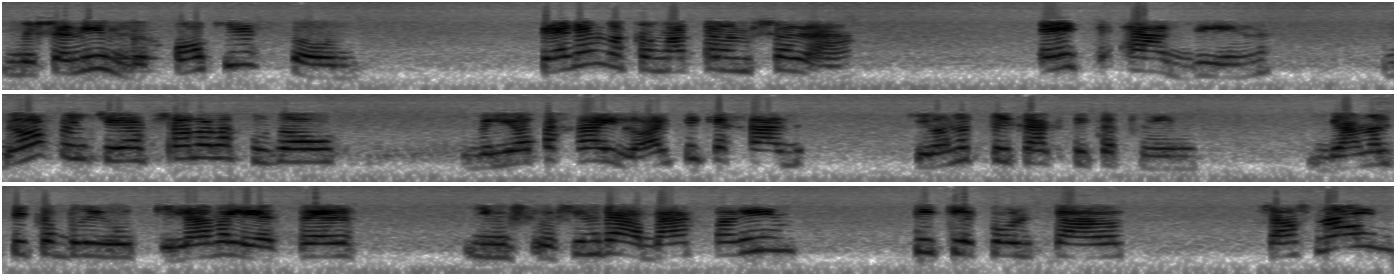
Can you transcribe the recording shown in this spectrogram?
משנים בחוק יסוד, טרם הקמת הממשלה, את הדין, באופן שיאפשר לו לחזור ולהיות אחראי לא על תיק אחד, כי לא מספיק רק תיק הפנים, גם על תיק הבריאות, כי למה לייצר עם 34 שרים תיק לכל שר? אפשר שניים.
